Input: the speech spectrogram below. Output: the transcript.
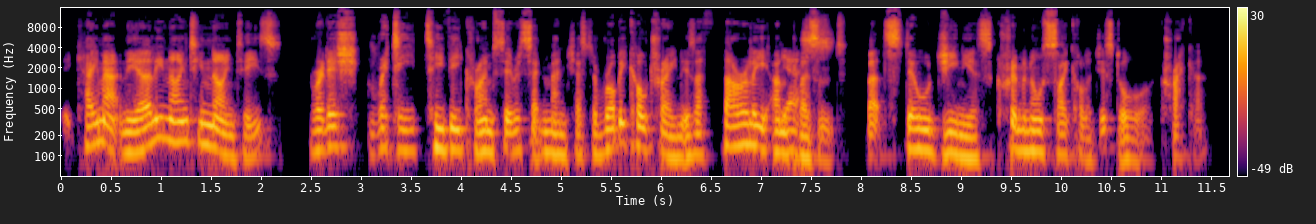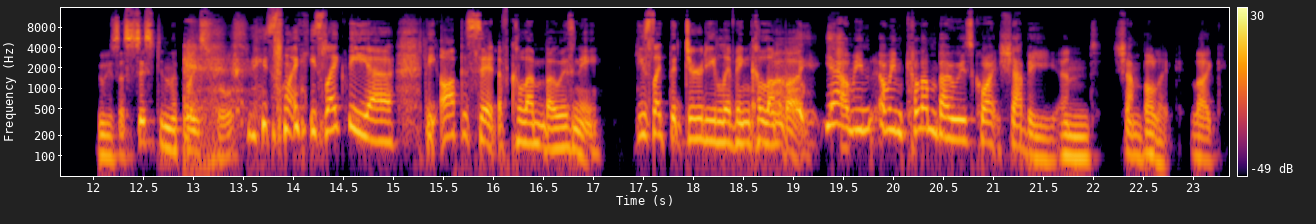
It came out in the early 1990s. British gritty TV crime series set in Manchester. Robbie Coltrane is a thoroughly unpleasant but still genius criminal psychologist or cracker who is assisting the police force. He's like he's like the uh the opposite of Columbo, isn't he? He's like the dirty living Columbo. Uh, yeah, I mean, I mean, Columbo is quite shabby and shambolic, like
